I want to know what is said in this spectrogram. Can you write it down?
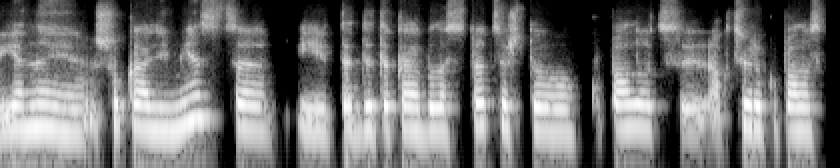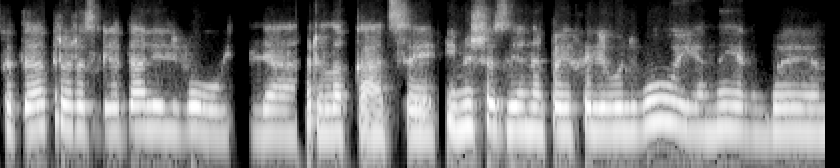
яны шукалі месца і тады такая была ситуация что купалоцы акцёры купалаўска тэатра разглядалі Львоў для рэлакацыі і міша з ленай поехали ў Львоў яны як бы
